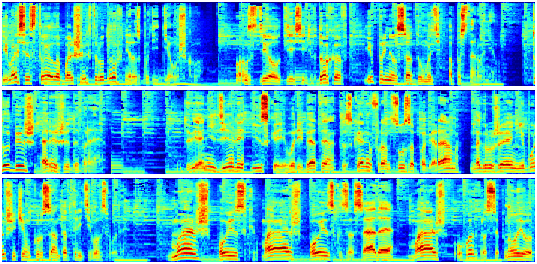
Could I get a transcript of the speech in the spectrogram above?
И Васе стоило больших трудов не разбудить девушку. Он сделал 10 вдохов и принялся думать о постороннем. То бишь о Режи Дебре. Две недели Иска и его ребята таскали француза по горам, нагружая не больше, чем курсантов третьего взвода. Марш, поиск, марш, поиск, засада, марш, уход в рассыпную,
